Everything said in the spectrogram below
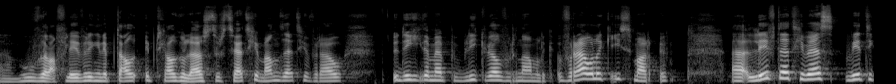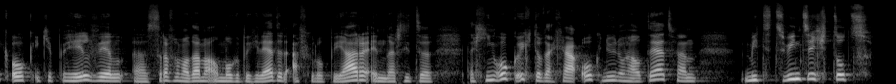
um, hoeveel afleveringen hebt, al, hebt je al geluisterd. Zijt je man, zijt je vrouw? Nu denk ik dat mijn publiek wel voornamelijk vrouwelijk is, maar uh, leeftijdgewijs weet ik ook, ik heb heel veel uh, straffe madame al mogen begeleiden de afgelopen jaren en daar zitten, dat ging ook echt, of dat gaat ook nu nog altijd, van mid 20 tot,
